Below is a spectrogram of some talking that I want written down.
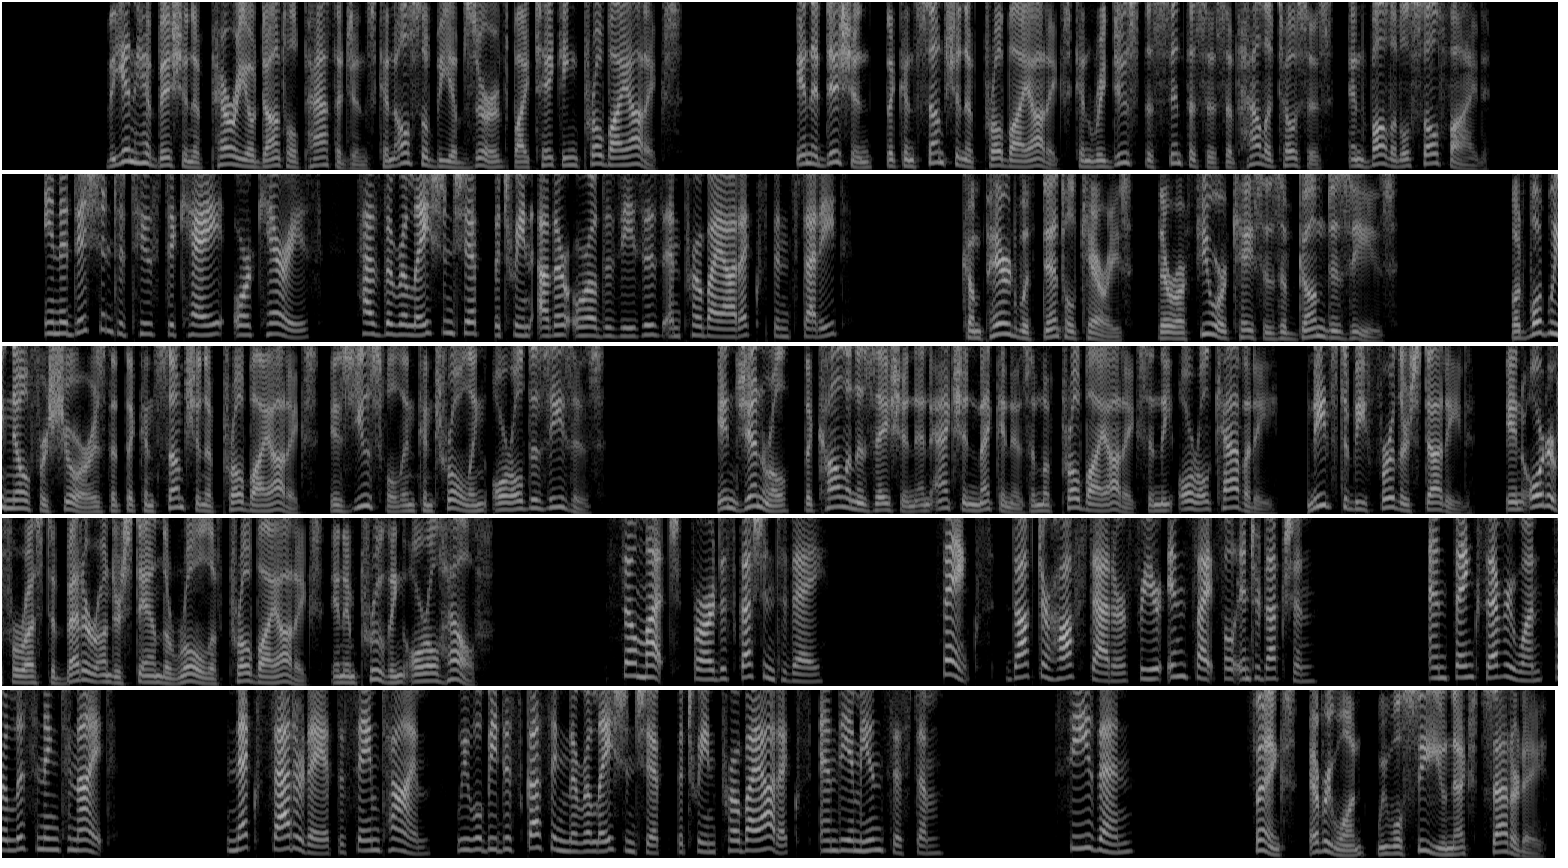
The inhibition of periodontal pathogens can also be observed by taking probiotics. In addition, the consumption of probiotics can reduce the synthesis of halitosis and volatile sulfide. In addition to tooth decay or caries, has the relationship between other oral diseases and probiotics been studied? Compared with dental caries, there are fewer cases of gum disease. But what we know for sure is that the consumption of probiotics is useful in controlling oral diseases. In general, the colonization and action mechanism of probiotics in the oral cavity needs to be further studied in order for us to better understand the role of probiotics in improving oral health. So much for our discussion today. Thanks, Dr. Hofstadter, for your insightful introduction. And thanks everyone for listening tonight. Next Saturday at the same time, we will be discussing the relationship between probiotics and the immune system. See you then. Thanks, everyone. We will see you next Saturday.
